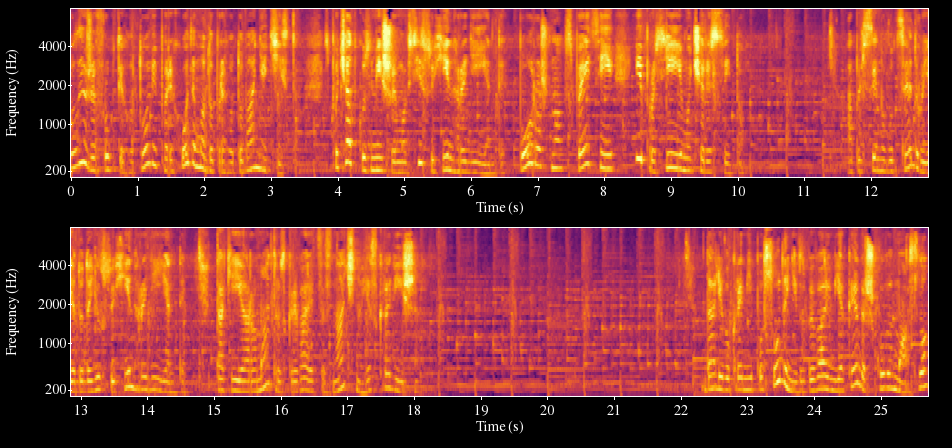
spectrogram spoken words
Коли вже фрукти готові, переходимо до приготування тіста. Спочатку змішуємо всі сухі інгредієнти борошно, спеції і просіємо через сито. Апельсинову цедру я додаю в сухі інгредієнти, так її аромат розкривається значно яскравіше. Далі в окремій посудині взбиваю м'яке вершкове масло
